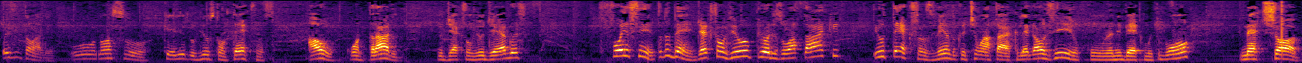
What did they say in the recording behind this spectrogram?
Pois então, Ale, o nosso querido Houston Texans, ao contrário do Jacksonville Jaguars, foi assim, tudo bem, Jacksonville priorizou o ataque e o Texans, vendo que tinha um ataque legalzinho, com um running back muito bom, Matt Schaub,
